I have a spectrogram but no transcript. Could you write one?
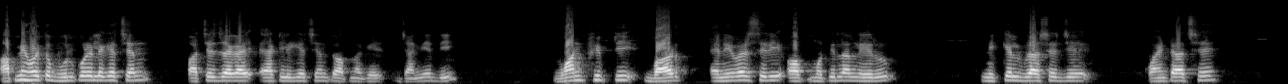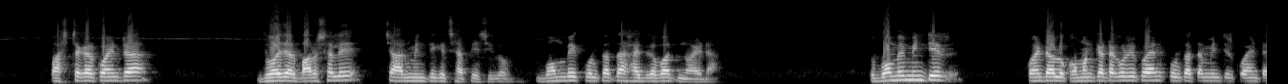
আপনি হয়তো ভুল করে লিখেছেন, পাঁচের জায়গায় এক লিখেছেন, তো আপনাকে জানিয়ে দিই। One fifty birth anniversary of Motilal Nehru nickel ব্রাশের যে কয়েনটা আছে পাঁচ টাকার কয়েনটা দু হাজার বারো সালে চার মিনিট থেকে ছাপিয়েছিল। বম্বে কলকাতা হায়দ্রাবাদ নয়ডা তো বম্বে মিন্টের কয়েনটা হলো কমন ক্যাটাগরির কয়েন কলকাতা মিন্টের কয়েনটা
